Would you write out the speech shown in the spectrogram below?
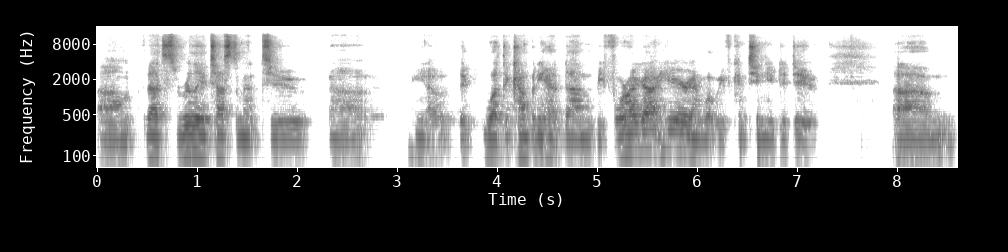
um, that's really a testament to uh, you know the, what the company had done before I got here and what we've continued to do. Um,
